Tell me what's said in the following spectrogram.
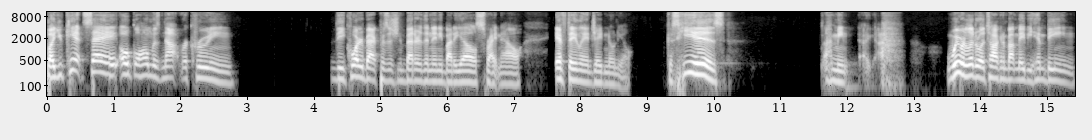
But you can't say Oklahoma's not recruiting the quarterback position better than anybody else right now if they land Jaden O'Neal. Because he is, I mean, ah, we were literally talking about maybe him being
